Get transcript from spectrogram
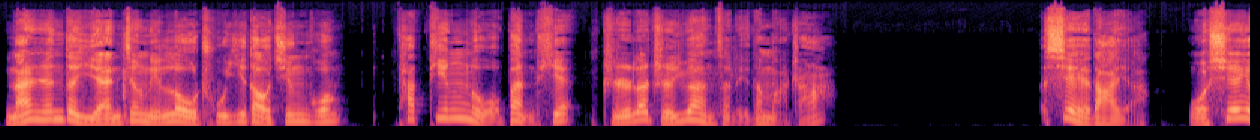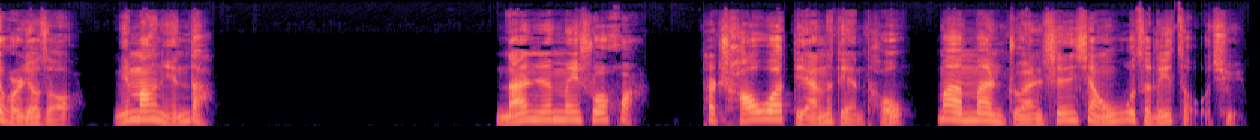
男人的眼睛里露出一道金光，他盯了我半天，指了指院子里的马扎。谢谢大爷，我歇一会儿就走，您忙您的。男人没说话，他朝我点了点头，慢慢转身向屋子里走去。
